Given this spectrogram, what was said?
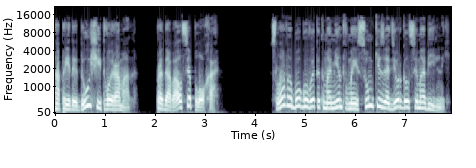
«А предыдущий твой роман продавался плохо». Слава богу, в этот момент в моей сумке задергался мобильный.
